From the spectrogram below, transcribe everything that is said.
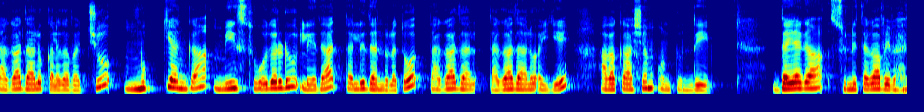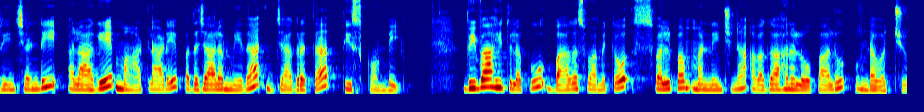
తగాదాలు కలగవచ్చు. ముఖ్యంగా మీ సోదరుడు లేదా తల్లిదండ్రులతో తగాదా తగాదాలు అయ్యే అవకాశం ఉంటుంది. దయగా సున్నితగా వ్యవహరించండి. అలాగే మాట్లాడే పదజాలం మీద జాగ్రత్త తీసుకోండి. వివాహితులకు భాగస్వామితో స్వల్పం మన్నించిన అవగాహన లోపాలు ఉండవచ్చు.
